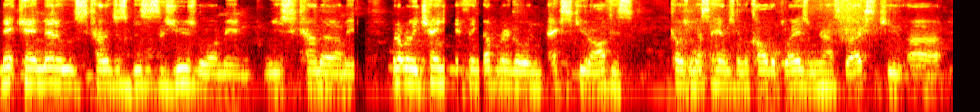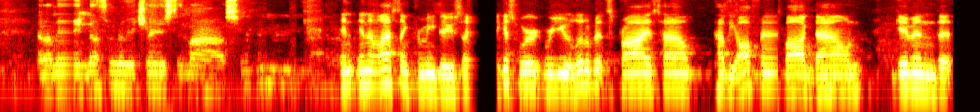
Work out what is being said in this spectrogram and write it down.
Nick came in, it was kind of just business as usual. I mean, we just kind of, I mean, we don't really change anything up. We're gonna go and execute off. His coach Messingham's gonna call the plays, and we're gonna have to go execute. Uh, and I mean, nothing really changed in my eyes. And, and the last thing for me, Deuce, I guess were, were you a little bit surprised how how the offense bogged down given that,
